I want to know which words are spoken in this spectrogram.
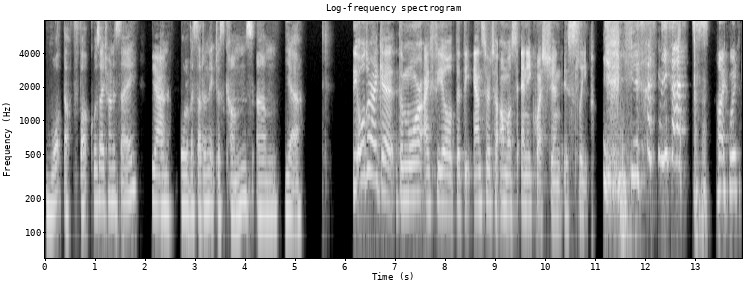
what the fuck was I trying to say? Yeah. And all of a sudden it just comes. Um, yeah. The older I get, the more I feel that the answer to almost any question is sleep. yes, I would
